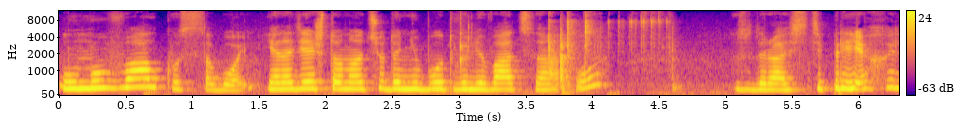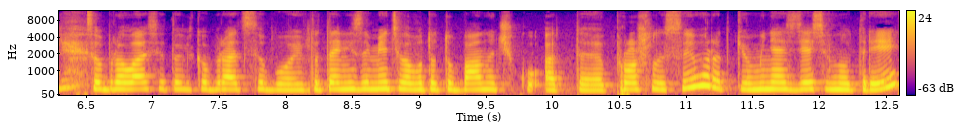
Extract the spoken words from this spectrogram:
умывалку с собой. Я надеюсь, что оно отсюда не будет выливаться. О, Здрасте, приехали. Собралась я только брать с собой. Тут я не заметила вот эту баночку от э, прошлой сыворотки. У меня здесь внутри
